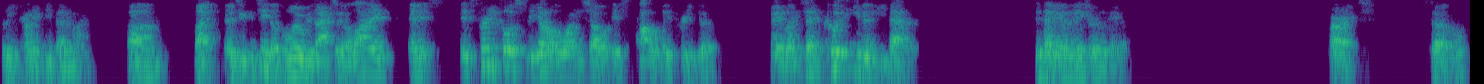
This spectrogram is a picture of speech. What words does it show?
so you kind of keep that in mind. Um, but as you can see, the blue is actually a line, and it's it's pretty close to the yellow one, so it's probably pretty good. And like I said, could even be better, depending on the nature of the data. All right, so.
